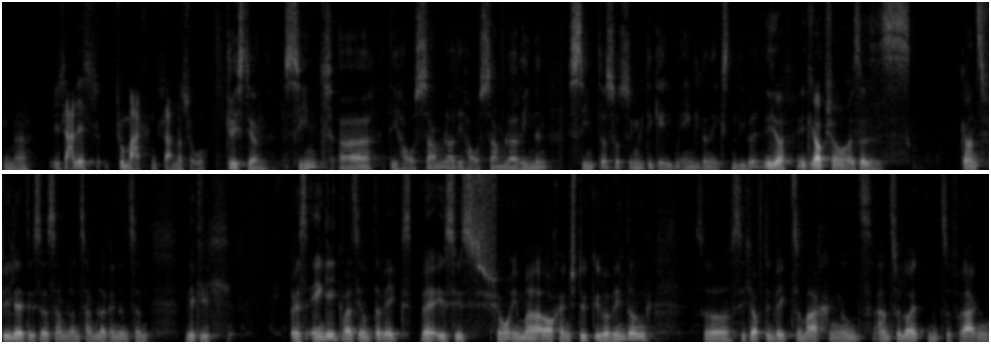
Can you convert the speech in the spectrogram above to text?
immer ist alles zu machen, sagen wir so. Christian, sind äh, die Haussammler, die Haussammlerinnen, sind das sozusagen die gelben Engel der nächsten Liebe? Ja, ich glaube schon. Also ganz viele dieser Sammler und Sammlerinnen sind wirklich als Engel quasi unterwegs, weil es ist schon immer auch ein Stück Überwindung, so sich auf den Weg zu machen und anzuleuten und zu fragen,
